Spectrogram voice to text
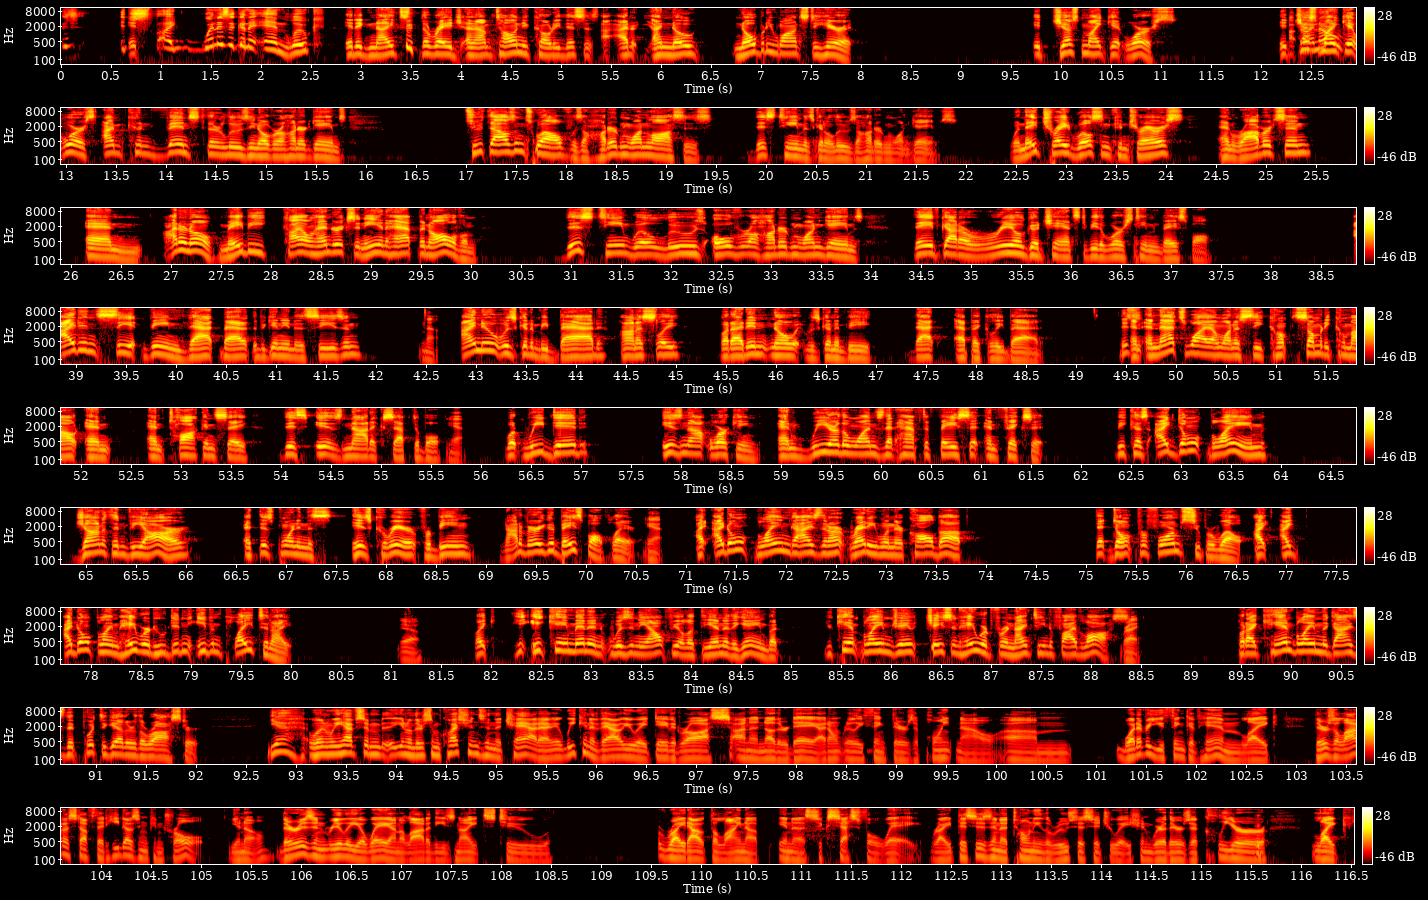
It's, it's like when is it going to end, Luke? It ignites the rage, and I'm telling you, Cody, this is I, I, I know nobody wants to hear it. It just might get worse. It just might get worse. I'm convinced they're losing over 100 games. 2012 was 101 losses. This team is going to lose 101 games. When they trade Wilson Contreras and Robertson, and I don't know, maybe Kyle Hendricks and Ian Happ and all of them, this team will lose over 101 games. They've got a real good chance to be the worst team in baseball. I didn't see it being that bad at the beginning of the season. No. I knew it was going to be bad, honestly, but I didn't know it was going to be that epically bad. This And and that's why I want to see com- somebody come out and and talk and say this is not acceptable. Yeah. What we did is not working and we are the ones that have to face it and fix it. Because I don't blame Jonathan Villar at this point in this his career for being not a very good baseball player. Yeah. I, I don't blame guys that aren't ready when they're called up that don't perform super well. I, I I don't blame Heyward who didn't even play tonight. Yeah. Like he, he came in and was in the outfield at the end of the game, but you can't blame J- Jason Heyward for a 19 to 5 loss. right. But I can blame the guys that put together the roster. Yeah, when we have some, you know, there's some questions in the chat. I mean, we can evaluate David Ross on another day. I don't really think there's a point now. Um, whatever you think of him, like, there's a lot of stuff that he doesn't control. You know, there isn't really a way on a lot of these nights to write out the lineup in a successful way, right? This isn't a Tony La Russa situation where there's a clear, like,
